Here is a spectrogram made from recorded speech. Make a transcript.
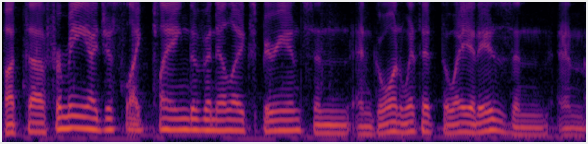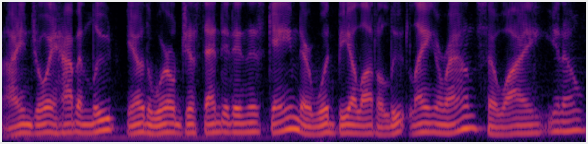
But uh, for me i just like playing the vanilla experience and and going with it the way it is and and i enjoy having loot. You know the world just ended in this game. There would be a lot of loot laying around so why you know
